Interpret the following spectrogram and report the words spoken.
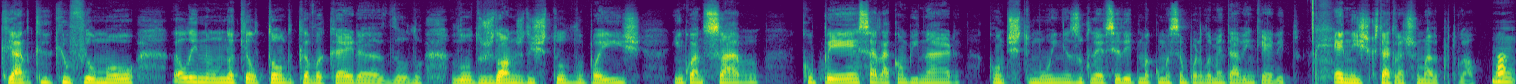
que, que, que o filmou ali num, naquele tom de cavaqueira do, do, do, dos donos disto tudo do país, enquanto sabe que o PS anda a combinar com testemunhas o que deve ser dito numa comissão parlamentar de inquérito. É nisto que está transformado Portugal. Hum.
